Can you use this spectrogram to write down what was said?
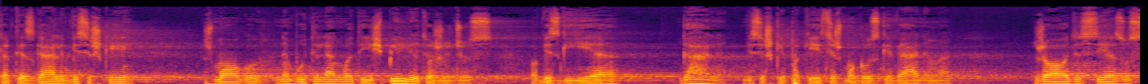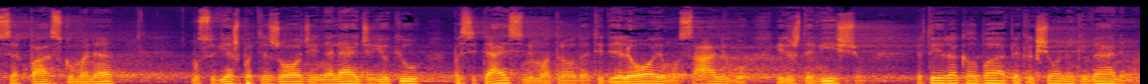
kartais gali visiškai žmogų nebūti lengva tai išpildyti žodžius, o visgi jie gali visiškai pakeisti žmogaus gyvenimą. Žodis Jėzus sek paskui mane, mūsų viešpatės žodžiai neleidžia jokių pasiteisinimų, atrodo, atidėliojimų, sąlygų ir išdavyščių. Ir tai yra kalba apie krikščionių gyvenimą,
